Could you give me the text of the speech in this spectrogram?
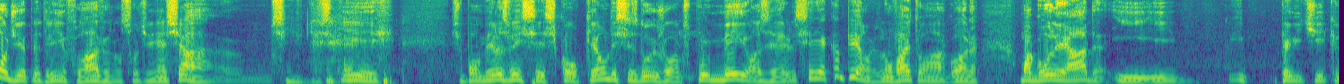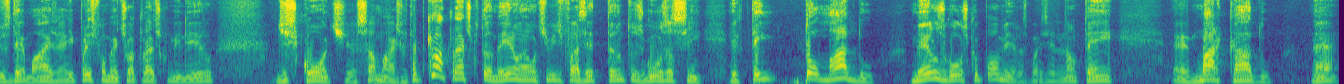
Bom dia, Pedrinho, Flávio, nossa audiência. Ah, sim, diz que se o Palmeiras vencesse qualquer um desses dois jogos por meio a zero, ele seria campeão. Ele não vai tomar agora uma goleada e, e, e permitir que os demais, aí, principalmente o Atlético Mineiro, desconte essa margem. Até porque o Atlético também não é um time de fazer tantos gols assim. Ele tem tomado menos gols que o Palmeiras, mas ele não tem é, marcado né,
